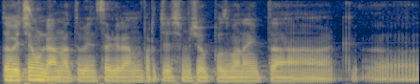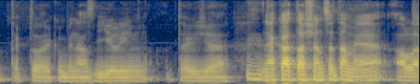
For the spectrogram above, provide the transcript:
to většinou dám na tu Instagram, protože jsem že pozvaný, tak, eh, tak to jakoby nás dílím. Takže mm-hmm. nějaká ta šance tam je, ale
